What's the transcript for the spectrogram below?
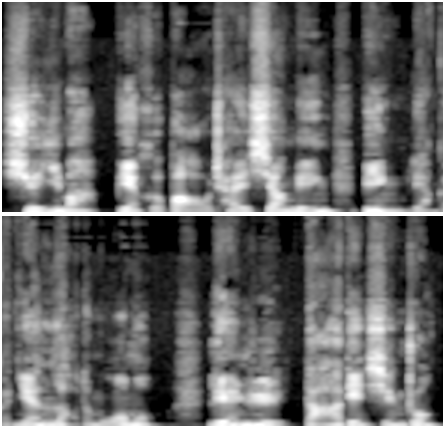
薛姨妈便和宝钗、香菱并两个年老的嬷嬷，连日打点行装，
